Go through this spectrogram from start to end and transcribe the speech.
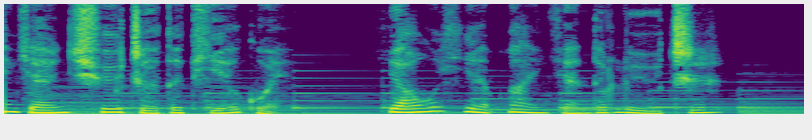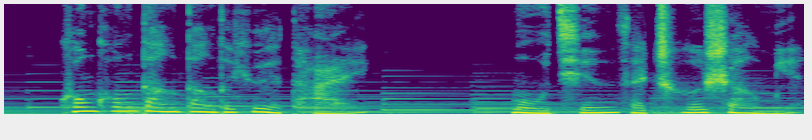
蜿蜒曲折的铁轨，摇曳蔓延的绿枝，空空荡荡的月台，母亲在车上面，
